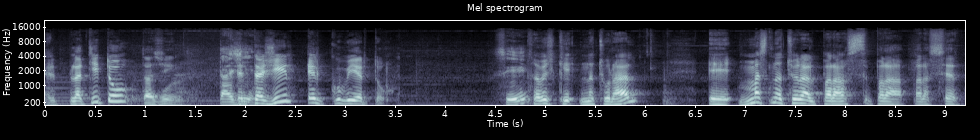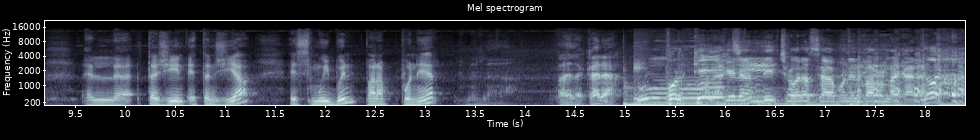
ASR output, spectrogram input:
el platito, Tallín. Tallín. el tajín, el cubierto. ¿Sí? ¿Sabes qué? Natural, eh, más natural para, para, para hacer el eh, tajín y tangía, es muy buen para poner... Ah, en la cara. ¿Por qué? ¿Qué le han dicho? Ahora se va a poner barro en la cara.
